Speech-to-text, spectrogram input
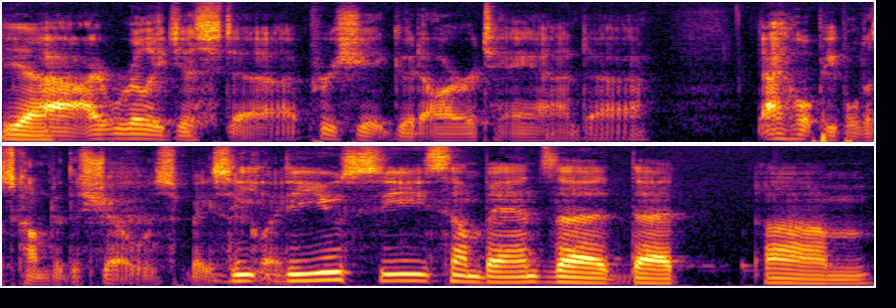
Yeah. uh, i really just uh, appreciate good art and uh, i hope people just come to the shows basically do you see some bands that that um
